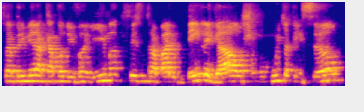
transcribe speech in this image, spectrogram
foi a primeira capa do Ivan Lima, que fez um trabalho bem legal, chamou muita atenção.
